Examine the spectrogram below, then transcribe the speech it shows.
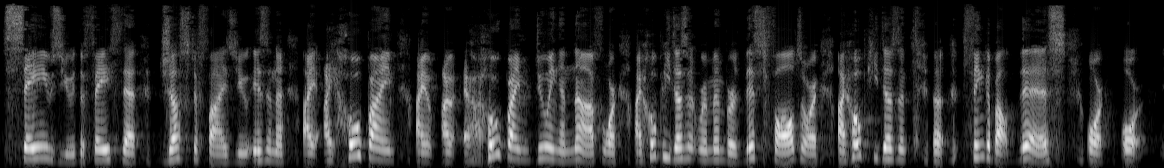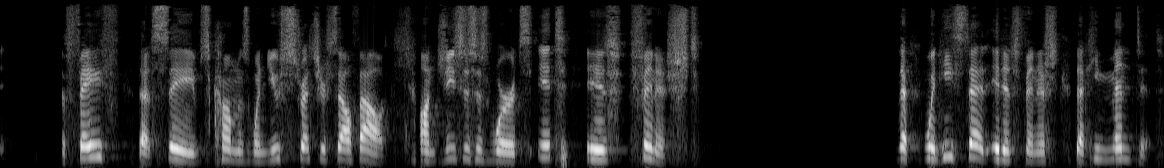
saves you, the faith that justifies you isn't a, I, I hope I'm, I, I hope I'm doing enough, or I hope he doesn't remember this fault, or I hope he doesn't uh, think about this, or, or the faith that saves comes when you stretch yourself out on Jesus' words, it is finished. That when he said it is finished, that he meant it.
